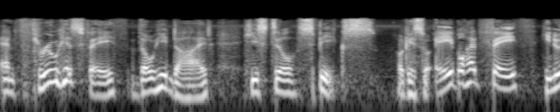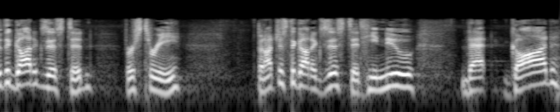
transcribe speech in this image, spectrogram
And through his faith, though he died, he still speaks. Okay, so Abel had faith. He knew that God existed. Verse 3. But not just that God existed, he knew that God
